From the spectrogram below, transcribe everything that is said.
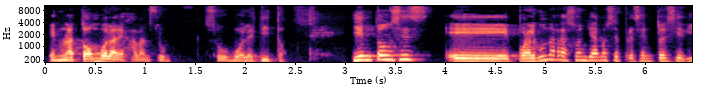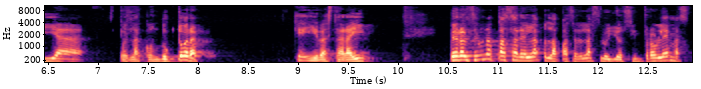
en una tómbola, dejaban su, su boletito. Y entonces, eh, por alguna razón ya no se presentó ese día, pues la conductora, que iba a estar ahí. Pero al ser una pasarela, pues la pasarela fluyó sin problemas.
